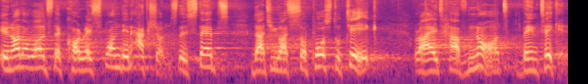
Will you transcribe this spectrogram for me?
In other words, the corresponding actions, the steps that you are supposed to take, right, have not been taken.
